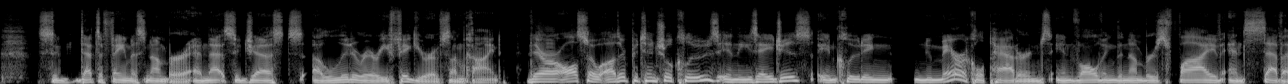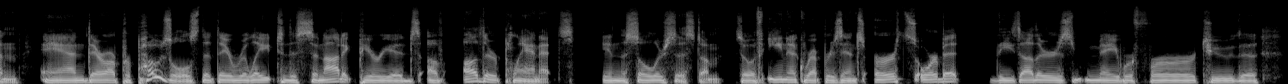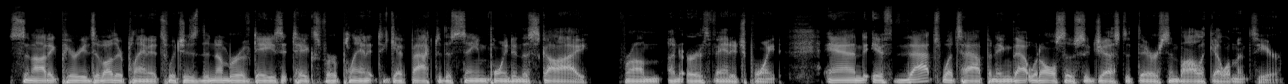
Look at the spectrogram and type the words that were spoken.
that's a famous number, and that suggests a literary figure of some kind. There are also other potential clues in these ages, including numerical patterns involving the numbers 5 and 7. And there are proposals that they relate to the synodic periods of other planets in the solar system. So if Enoch represents Earth's orbit, these others may refer to the synodic periods of other planets, which is the number of days it takes for a planet to get back to the same point in the sky from an Earth vantage point. And if that's what's happening, that would also suggest that there are symbolic elements here.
